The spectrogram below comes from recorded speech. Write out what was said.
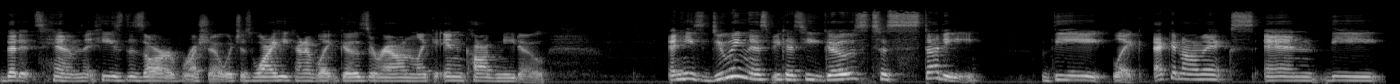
that it's him, that he's the czar of Russia, which is why he kind of like goes around like incognito. And he's doing this because he goes to study the like economics and the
